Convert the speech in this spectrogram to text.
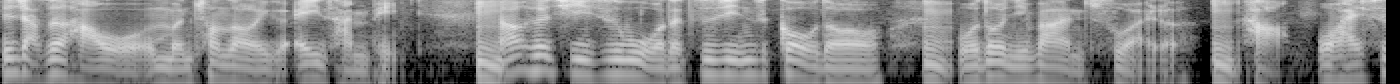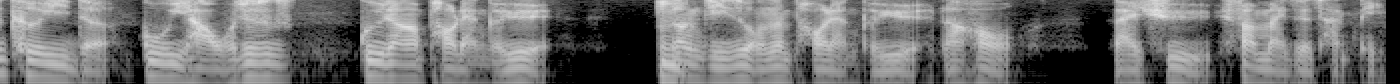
就假设好，我我们创造了一个 A 产品，然后可其实我的资金是够的哦，我都已经发展出来了。嗯，好，我还是刻意的故意好，我就是故意让它跑两个月，让集资网站跑两个月，然后来去贩卖这产品，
